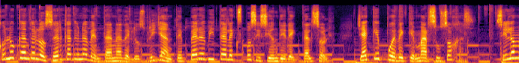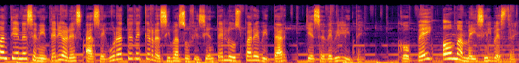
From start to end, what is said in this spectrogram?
colocándolo cerca de una ventana de luz brillante, pero evita la exposición directa al sol, ya que puede quemar sus hojas. Si lo mantienes en interiores, asegúrate de que reciba suficiente luz para evitar que se debilite. Copey o mamey silvestre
